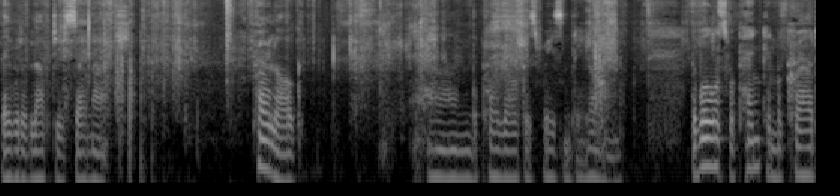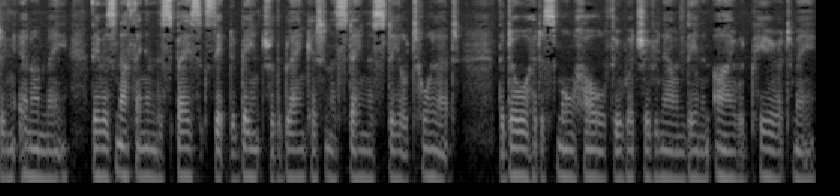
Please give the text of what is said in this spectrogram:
They would have loved you so much. Prologue. And the prologue is reasonably long. The walls were pink and were crowding in on me. There was nothing in the space except a bench with a blanket and a stainless steel toilet. The door had a small hole through which every now and then an eye would peer at me.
